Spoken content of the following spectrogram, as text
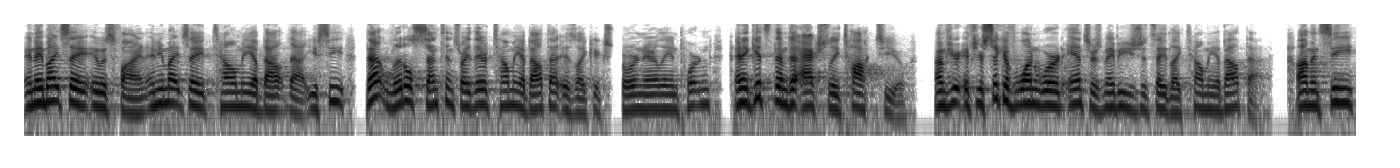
And they might say, it was fine. And you might say, tell me about that. You see, that little sentence right there, tell me about that, is like extraordinarily important. And it gets them to actually talk to you. If, you're, if you're sick of one word answers, maybe you should say, like, tell me about that um, and see,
